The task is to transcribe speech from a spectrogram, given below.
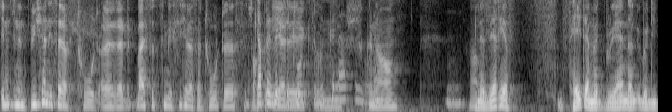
In, in den Büchern ist er doch tot. Also, da weißt du ziemlich sicher, dass er tot ist. ist Ich auch glaub, er wird für tot zurückgelassen, und- oder? Genau. In der Serie fällt er mit Brienne dann über die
